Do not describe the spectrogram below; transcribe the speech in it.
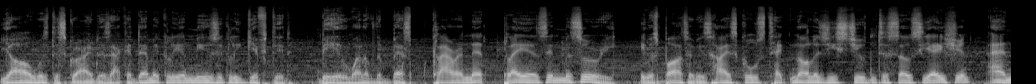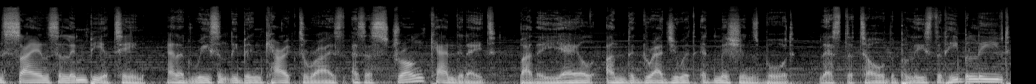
Yarl was described as academically and musically gifted, being one of the best clarinet players in Missouri. He was part of his high school's Technology Student Association and Science Olympiad team and had recently been characterized as a strong candidate by the Yale Undergraduate Admissions Board. Lester told the police that he believed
